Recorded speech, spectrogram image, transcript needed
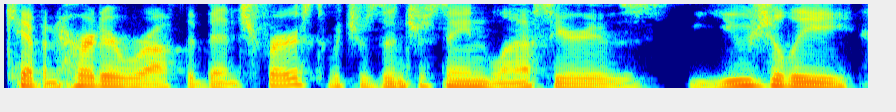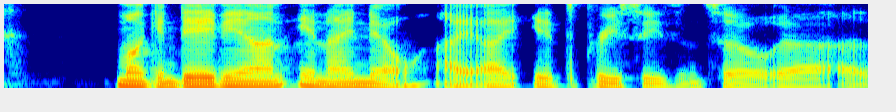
Kevin Huerter were off the bench first, which was interesting. Last year it was usually Monk and Davion, and I know I, I it's preseason, so uh,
